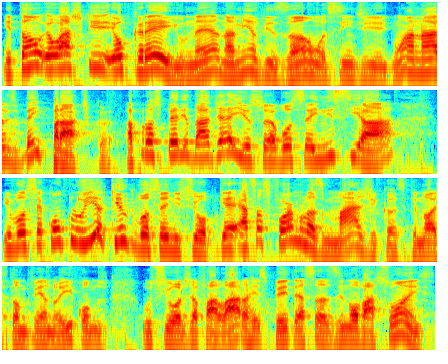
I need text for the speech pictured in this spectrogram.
Então, eu acho que eu creio, né, na minha visão, assim, de uma análise bem prática. A prosperidade é isso, é você iniciar e você concluir aquilo que você iniciou, porque essas fórmulas mágicas que nós estamos vendo aí, como os senhores já falaram a respeito dessas inovações,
